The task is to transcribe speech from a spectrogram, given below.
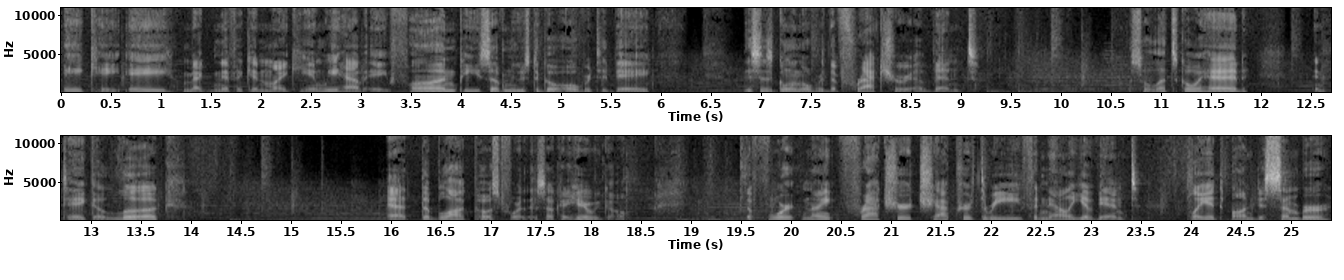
aka Magnificent Mikey, and we have a fun piece of news to go over today. This is going over the Fracture event. So let's go ahead and take a look at the blog post for this. Okay, here we go. The Fortnite Fracture Chapter 3 finale event. Play it on December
